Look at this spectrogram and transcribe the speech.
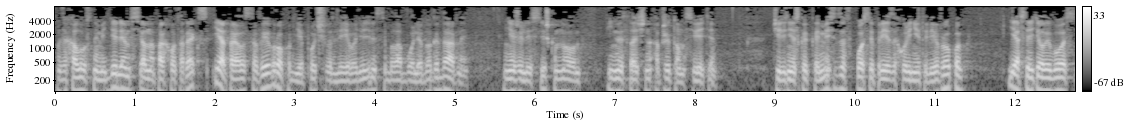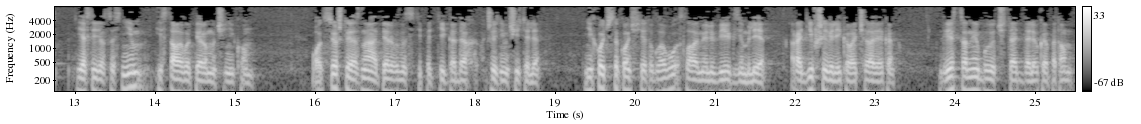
захолустным идеям, сел на пароход «Рекс» и отправился в Европу, где почва для его деятельности была более благодарной, нежели в слишком новом и недостаточно обжитом свете. Через несколько месяцев после приезда Хуринита в Европу я, встретил его, я встретился с ним и стал его первым учеником. Вот все, что я знаю о первых 25 годах жизни учителя. Не хочется кончить эту главу словами любви к земле, родившей великого человека. Две страны будут читать далекое потом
